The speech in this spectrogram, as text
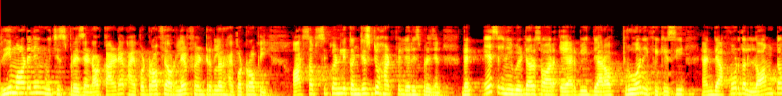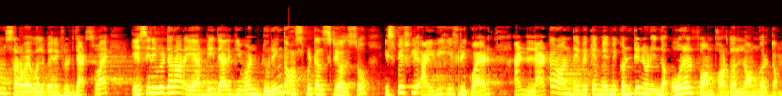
remodeling which is present or cardiac hypertrophy or left ventricular hypertrophy or subsequently congestive heart failure is present then ACE inhibitors or ARB they are of proven efficacy and they afford the long-term survival benefit. That's why ACE inhibitor or ARB they are given during the hospital stay also especially IV if required and later on they may be continued in the oral form for the longer term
